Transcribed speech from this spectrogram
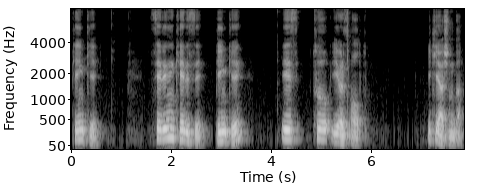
Pinky. Sally'nin kedisi Pinky is two years old. 2 yaşında.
